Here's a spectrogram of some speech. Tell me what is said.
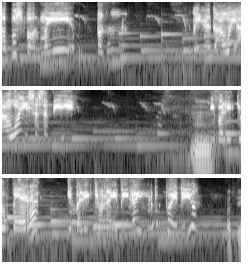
Tapos pag may pag may nag-away-away, sasabihin, Mm. ibalik yung pera, ibalik yung naibigay. Hindi pwede yun. Pati,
